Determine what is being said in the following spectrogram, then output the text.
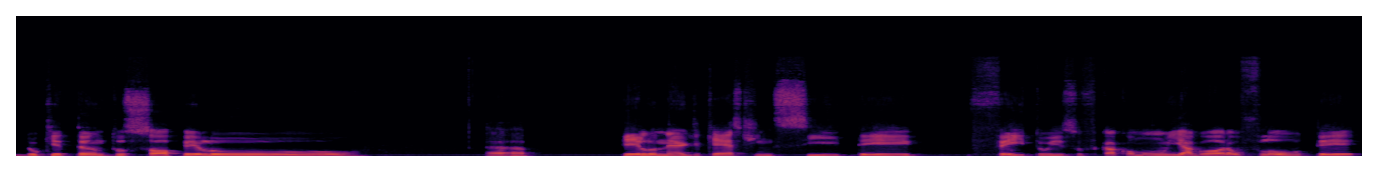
do que tanto só pelo ah, pelo Nerdcast em si ter feito isso ficar comum e agora o Flow ter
